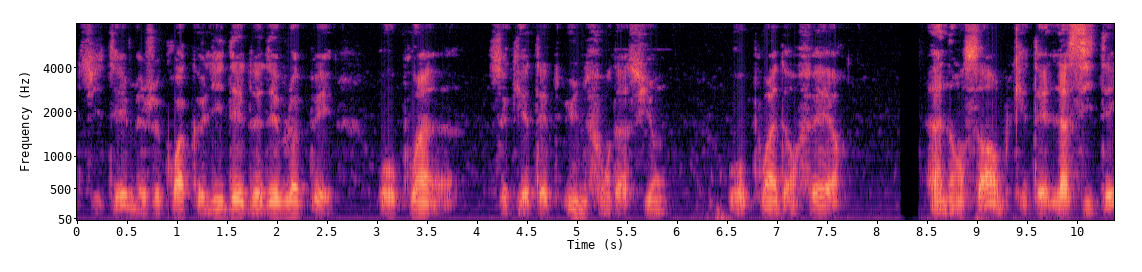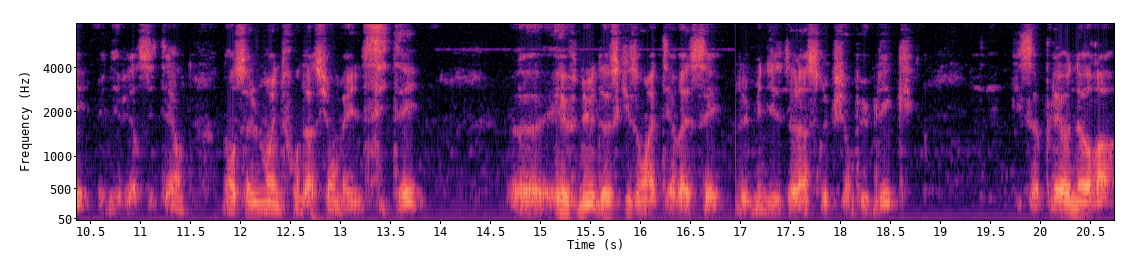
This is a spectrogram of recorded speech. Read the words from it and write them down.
cité, mais je crois que l'idée de développer au point ce qui était une fondation, au point d'en faire un ensemble qui était la cité universitaire, non seulement une fondation, mais une cité, euh, est venue de ce qu'ils ont intéressé le ministre de l'Instruction publique, qui s'appelait Honora.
